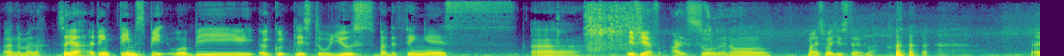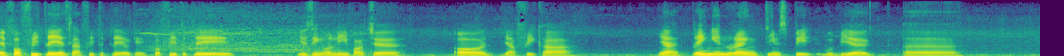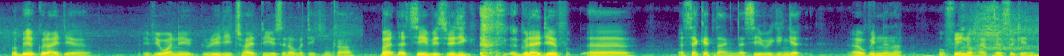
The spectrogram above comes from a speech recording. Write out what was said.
ah never mind lah. So yeah, I think Team Speed will be a good place to use, but the thing is, uh, if you have Ice Soul and all, might as well use that lah. uh, for free players lah, free to play, okay? For free to play, using only voucher, or yeah, free car. Yeah, playing in rank Team Speed would be a, uh, would be a good idea if you want to really try to use an overtaking car. But let's see if it's really a good idea for, uh, a second time. Let's see if we can get a win or not. Hopefully no hackers again.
